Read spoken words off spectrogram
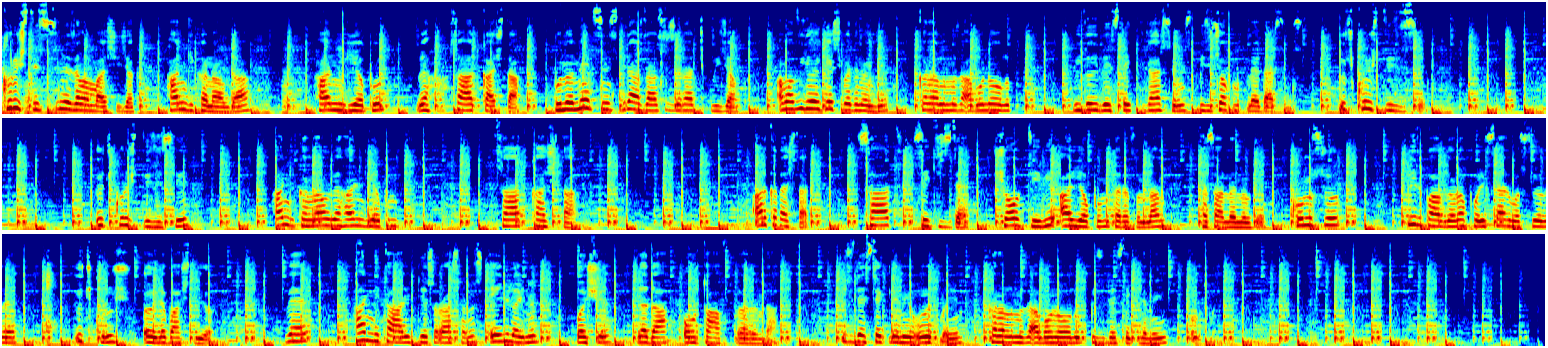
kuruş dizisi ne zaman başlayacak? Hangi kanalda? Hangi yapım? Ve saat kaçta? Bunların hepsini birazdan sizlere açıklayacağım. Ama videoya geçmeden önce kanalımıza abone olup videoyu desteklerseniz bizi çok mutlu edersiniz. 3 kuruş dizisi 3 kuruş dizisi hangi kanal ve hangi yapım saat kaçta? Arkadaşlar saat 8'de Show TV Ay Yapım tarafından tasarlanıldı. Konusu bir pavyona polisler basıyor ve 3 kuruş öyle başlıyor. Ve hangi tarih diye sorarsanız Eylül ayının başı ya da orta haftalarında. Bizi desteklemeyi unutmayın. Kanalımıza abone olup bizi desteklemeyi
